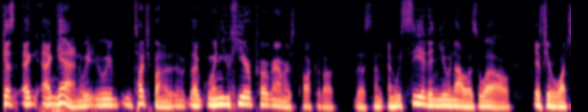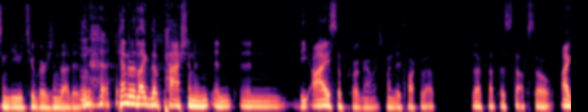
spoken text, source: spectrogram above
because again, we we touch upon it. Like when you hear programmers talk about this, and, and we see it in you now as well. If you're watching the YouTube version, that is kind of like the passion in, in in the eyes of programmers when they talk about talk about this stuff. So I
